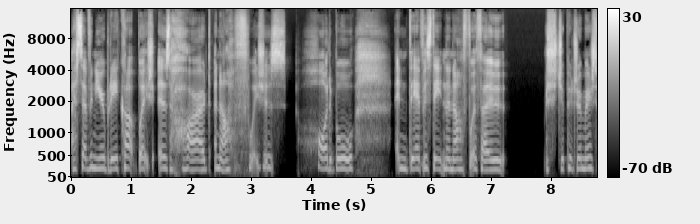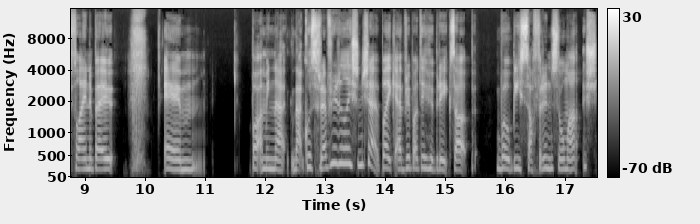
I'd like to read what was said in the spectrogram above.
a seven year breakup, which is hard enough, which is horrible and devastating enough without stupid rumours flying about. Um, but I mean that that goes for every relationship. Like everybody who breaks up will be suffering so much.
